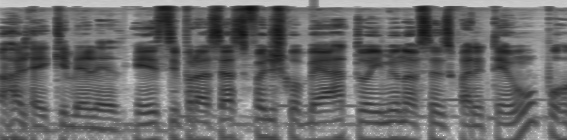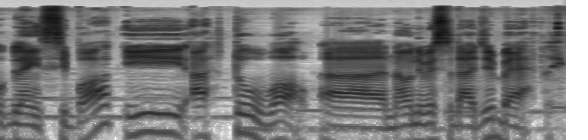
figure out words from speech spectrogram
Olha aí que beleza. Esse processo foi descoberto em 1941 por Glenn Seaborg e Arthur Wall, uh, na Universidade de Berkeley.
